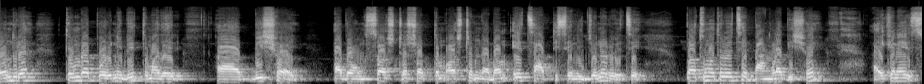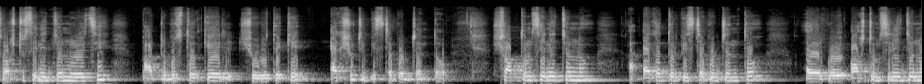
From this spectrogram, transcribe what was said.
বন্ধুরা, তোমরা পড়ে নিবে তোমাদের বিষয় এবং ষষ্ঠ, সপ্তম, অষ্টম, নবম এই চারটি শ্রেণির জন্য রয়েছে। প্রথমত রয়েছে বাংলা বিষয় এখানে ষষ্ঠ শ্রেণির জন্য রয়েছে পাঠ্যপুস্তকের শুরু থেকে একষট্টি পৃষ্ঠা পর্যন্ত, সপ্তম শ্রেণির জন্য একাত্তর পৃষ্ঠা পর্যন্ত, এরপরে অষ্টম শ্রেণির জন্য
